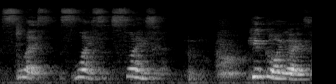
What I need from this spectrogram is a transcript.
slice, slice, slice. Keep going, guys.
